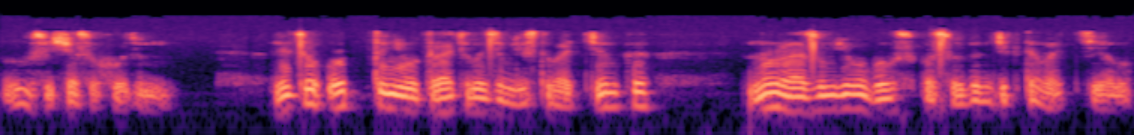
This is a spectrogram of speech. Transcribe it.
Ну, сейчас уходим. Лицо Отто не утратило землистого оттенка, но разум его был способен диктовать телу.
